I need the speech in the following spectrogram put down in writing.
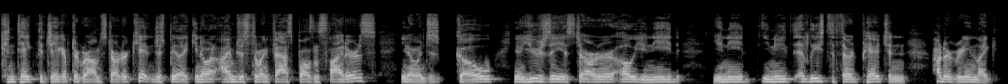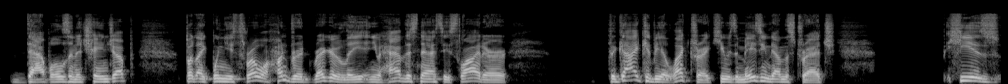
can take the Jacob Degrom starter kit and just be like, you know what, I'm just throwing fastballs and sliders, you know, and just go. You know, usually a starter, oh, you need you need you need at least a third pitch, and Hunter Greene like dabbles in a changeup, but like when you throw hundred regularly and you have this nasty slider, the guy could be electric. He was amazing down the stretch. He is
